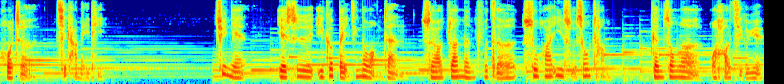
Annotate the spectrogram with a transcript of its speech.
或者其他媒体。去年，也是一个北京的网站说要专门负责书画艺术收藏，跟踪了我好几个月，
